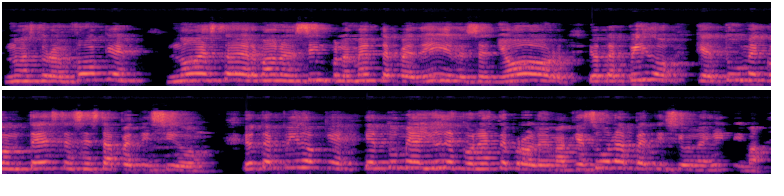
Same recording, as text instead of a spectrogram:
nuestro enfoque no está, hermano, en simplemente pedir, Señor, yo te pido que tú me contestes esta petición. Yo te pido que, que tú me ayudes con este problema, que es una petición legítima.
